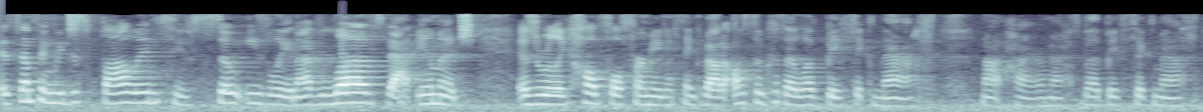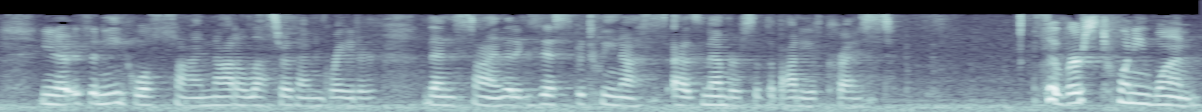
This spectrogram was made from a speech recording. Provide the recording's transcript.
is something we just fall into so easily. And I've loved that image. It's really helpful for me to think about it. Also because I love basic math, not higher math, but basic math. You know, it's an equal sign, not a lesser than greater than sign that exists between us as members of the body of Christ. So, verse 21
